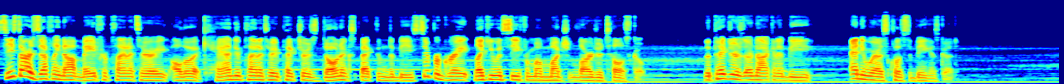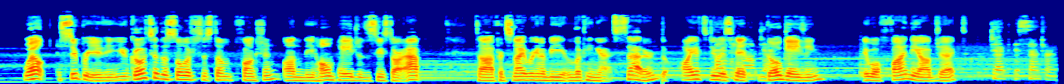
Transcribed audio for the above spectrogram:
Seastar is definitely not made for planetary, although it can do planetary pictures, don't expect them to be super great like you would see from a much larger telescope. The pictures are not going to be anywhere as close to being as good. Well, super easy. You go to the solar system function on the home page of the Seastar app. Uh, for tonight, we're going to be looking at Saturn. So all you have to do is hit object. go gazing. It will find the object. Object is centered.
